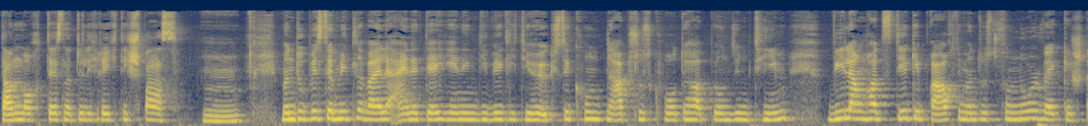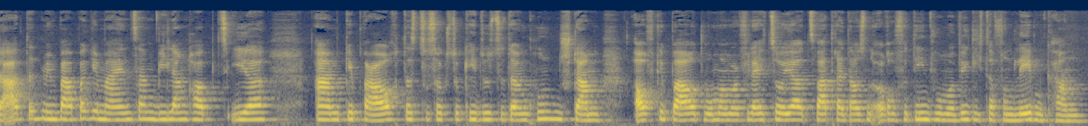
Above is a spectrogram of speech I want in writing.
dann macht das natürlich richtig Spaß. Mhm. Ich meine, du bist ja mittlerweile eine derjenigen, die wirklich die höchste Kundenabschlussquote hat bei uns im Team. Wie lange hat es dir gebraucht? Ich meine, du hast von null weg gestartet mit dem Papa gemeinsam. Wie lange habt ihr ähm, gebraucht, dass du sagst, okay, du hast da einen Kundenstamm aufgebaut, wo man mal vielleicht so ja 2.000, 3.000 Euro verdient, wo man wirklich davon leben kann?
